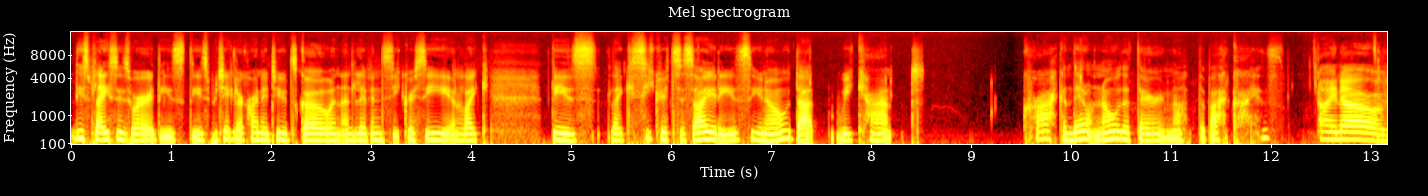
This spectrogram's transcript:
these places where these these particular kind of dudes go and, and live in secrecy and like these like secret societies you know that we can't crack and they don't know that they're not the bad guys I know.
